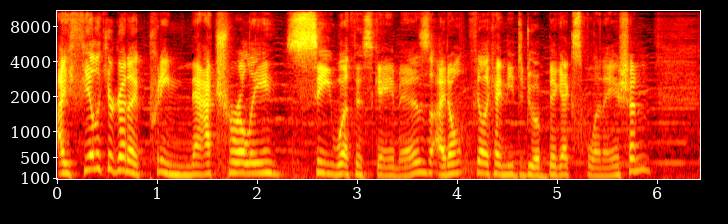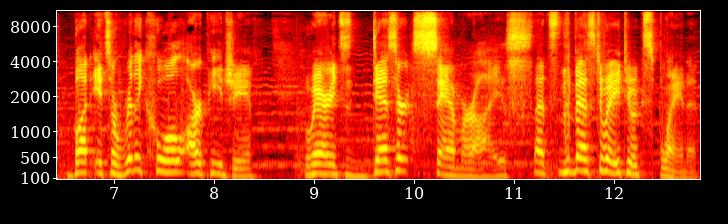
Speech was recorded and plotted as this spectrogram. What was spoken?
I feel like you're gonna pretty naturally see what this game is. I don't feel like I need to do a big explanation, but it's a really cool RPG where it's desert samurais. That's the best way to explain it.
